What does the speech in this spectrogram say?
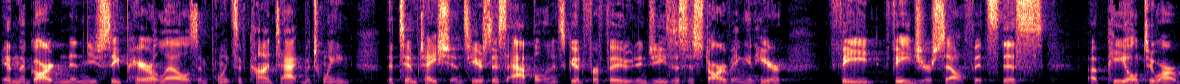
in the garden. And you see parallels and points of contact between the temptations. Here's this apple, and it's good for food, and Jesus is starving, and here, feed, feed yourself. It's this appeal to our,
